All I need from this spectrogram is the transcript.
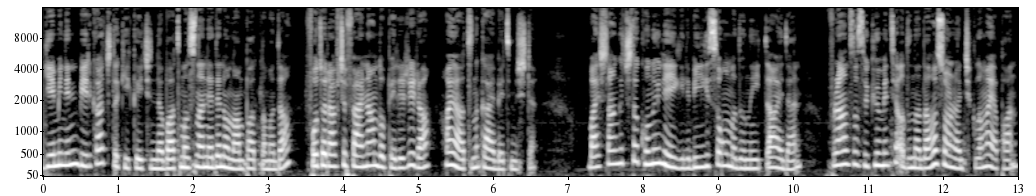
Geminin birkaç dakika içinde batmasına neden olan patlamada fotoğrafçı Fernando Pereira hayatını kaybetmişti. Başlangıçta konuyla ilgili bilgisi olmadığını iddia eden, Fransız hükümeti adına daha sonra açıklama yapan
